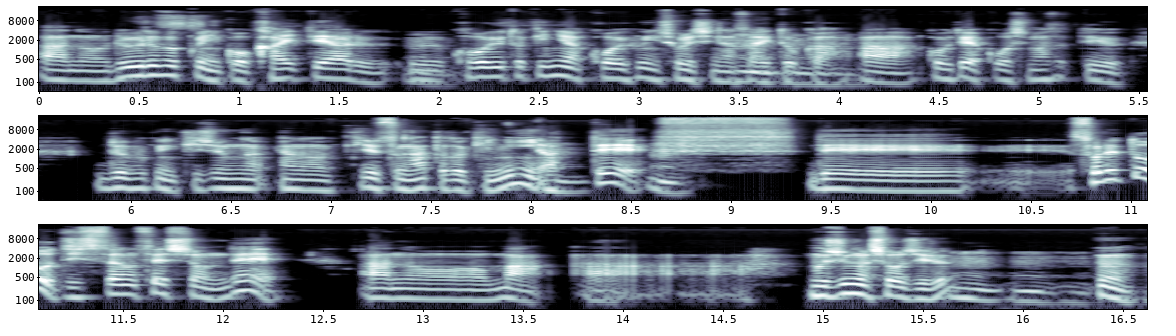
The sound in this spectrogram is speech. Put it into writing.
あの、ルールブックにこう書いてある、うんこういう時にはこういうふうに処理しなさいとか、うんうんうんあこういう時はこうしますっていう、ルールブックに基準が、あの、記述があった時にあって、で、それと実際のセッションで、あの、まあ、あ矛盾が生じる、うん。うん。うん。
